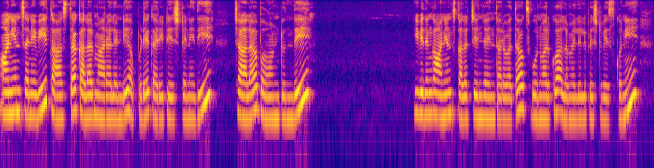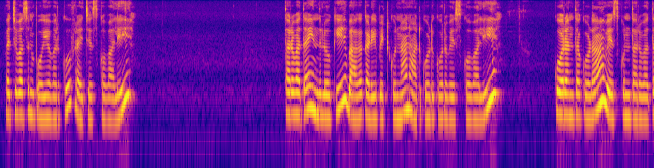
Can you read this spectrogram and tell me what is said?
ఆనియన్స్ అనేవి కాస్త కలర్ మారాలండి. అప్పుడే కర్రీ టేస్ట్ అనేది చాలా బాగుంటుంది. ఈ విధంగా ఆనియన్స్ కలర్ చేంజ్ అయిన తర్వాత ఒక స్పూన్ వరకు అల్లం వెల్లుల్లి పేస్ట్ వేసుకొని పచ్చివాసన పోయే వరకు ఫ్రై చేసుకోవాలి. తర్వాత ఇందులోకి బాగా కడిగి పెట్టుకున్న నాటుకోడి కూర వేసుకోవాలి. కూర అంతా కూడా వేసుకున్న తర్వాత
